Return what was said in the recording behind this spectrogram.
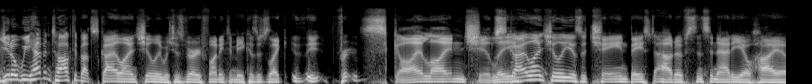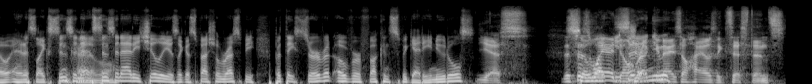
You know, we haven't talked about Skyline Chili, which is very funny to me because it's like it, it, for, Skyline Chili. Skyline Chili is a chain based out of Cincinnati, Ohio, and it's like Cincinnati Incredible. Cincinnati chili is like a special recipe, but they serve it over fucking spaghetti noodles. Yes. This So, is why like, I don't it genuine- recognize Ohio's existence.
